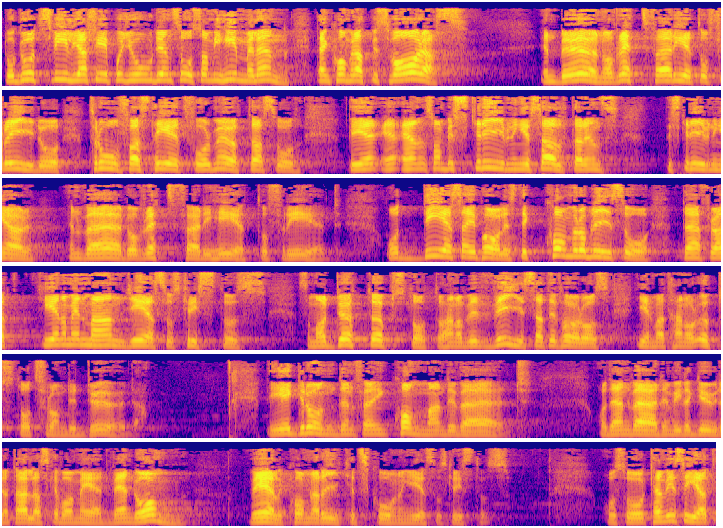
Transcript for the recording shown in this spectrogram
Då Guds vilja sker på jorden så som i himmelen, den kommer att besvaras. En bön av rättfärdighet och frid och trofasthet får mötas. Och det är en sån beskrivning i Saltarens beskrivningar, en värld av rättfärdighet och fred. Och det, säger Paulus, det kommer att bli så därför att genom en man, Jesus Kristus, som har dött och uppstått och han har bevisat det för oss genom att han har uppstått från de döda. Det är grunden för en kommande värld. Och den världen vill Gud att alla ska vara med. Vänd om! Välkomna rikets konung Jesus Kristus. Och så kan vi se att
